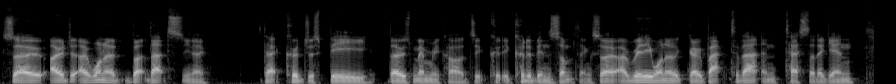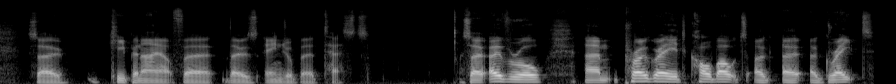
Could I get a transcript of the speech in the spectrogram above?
So I, I want to, but that's you know that could just be those memory cards. It could it could have been something. So I really want to go back to that and test that again. So keep an eye out for those Angelbird tests. So overall, um, ProGrade Cobalt are, are, are great.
